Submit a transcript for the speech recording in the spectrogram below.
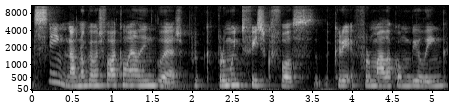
Sim, nós nunca vamos falar com ela em inglês, porque por muito fixe que fosse formá-la como bilingue,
